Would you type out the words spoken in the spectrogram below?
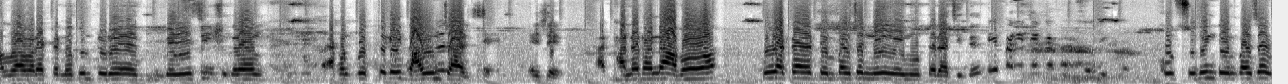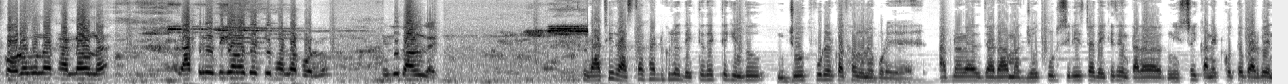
আমরা আবার একটা নতুন ট্যুরে বেরিয়েছি। সুতরাং এখন প্রত্যেকেই দারুণ চার্জ এসে। আর ঠান্ডা ঠান্ডা আবহাওয়া, খুব একটা টেম্পারেচার নেই এই মুহূর্তে রাঁচিতে। খুব সুদিং টেম্পারেচার গরমও না ঠান্ডাও না। রাত্রের দিকে হয়তো একটু ঠান্ডা পড়বে কিন্তু দারুণ লাগে রাঁচির রাস্তাঘাটগুলো দেখতে দেখতে কিন্তু যোধপুরের কথা মনে পড়ে যায়। আপনারা যারা আমার যোধপুর সিরিজটা দেখেছেন তারা নিশ্চয়ই কানেক্ট করতে পারবেন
